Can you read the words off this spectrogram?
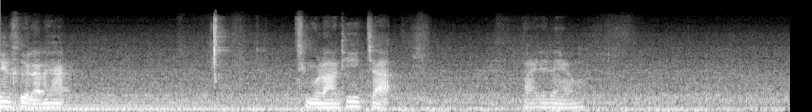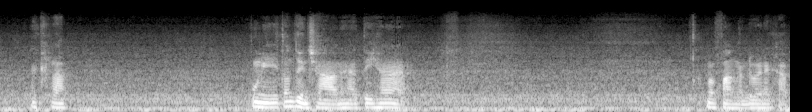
ที่ยงคืนแล้วนะฮะ ถึงเวลาที่จะไปได้แล้ว นะครับ พรุ่งนี้ต้องตื่นเช้านะฮะตีห้า มาฟังกันด้วยนะครับ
